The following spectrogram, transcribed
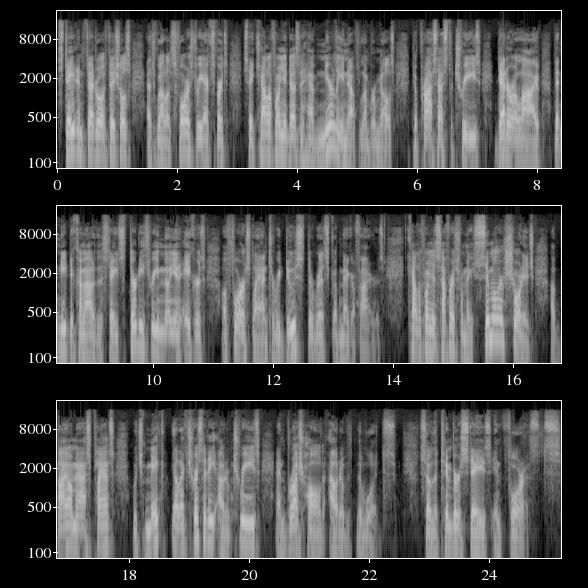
State and federal officials, as well as forestry experts, say California doesn't have nearly enough lumber mills to process the trees, dead or alive, that need to come out of the state's 33 million acres of forest land to reduce the risk of megafires. California suffers from a similar shortage of biomass plants which make electricity out of trees and brush hauled out of the woods. so the timber stays in forests.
